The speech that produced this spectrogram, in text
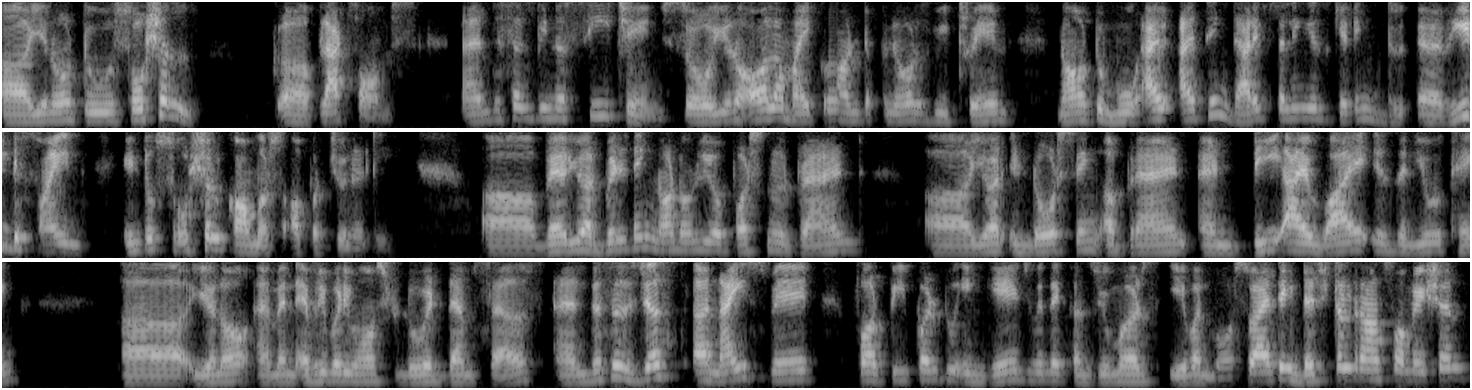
uh, you know to social platforms. And this has been a sea change. So you know all our micro entrepreneurs we train now to move. I, I think direct selling is getting uh, redefined into social commerce opportunity uh, where you are building not only your personal brand uh, you are endorsing a brand and diy is the new thing uh, you know i mean everybody wants to do it themselves. And this is just a nice way for people to engage with their consumers even more. So i think digital transformation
